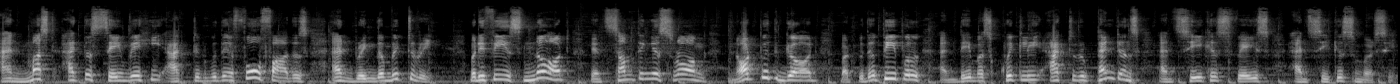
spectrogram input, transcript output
and must act the same way he acted with their forefathers and bring them victory. But if he is not, then something is wrong, not with God, but with the people, and they must quickly act to repentance and seek his face and seek his mercy.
